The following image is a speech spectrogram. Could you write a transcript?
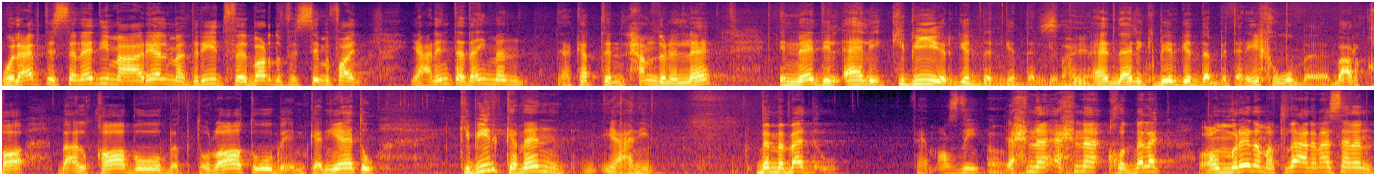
ولعبت السنة دي مع ريال مدريد في برضه في ال semi final. يعني انت دايما يا كابتن الحمد لله النادي الأهلي كبير جدا جدا جدا. صحيح. النادي الأهلي كبير جدا بتاريخه بارقام بألقابه ببطولاته بإمكانياته. كبير كمان يعني بمبادئه فاهم قصدي؟ أه. إحنا إحنا خد بالك عمرنا ما طلعنا مثلا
